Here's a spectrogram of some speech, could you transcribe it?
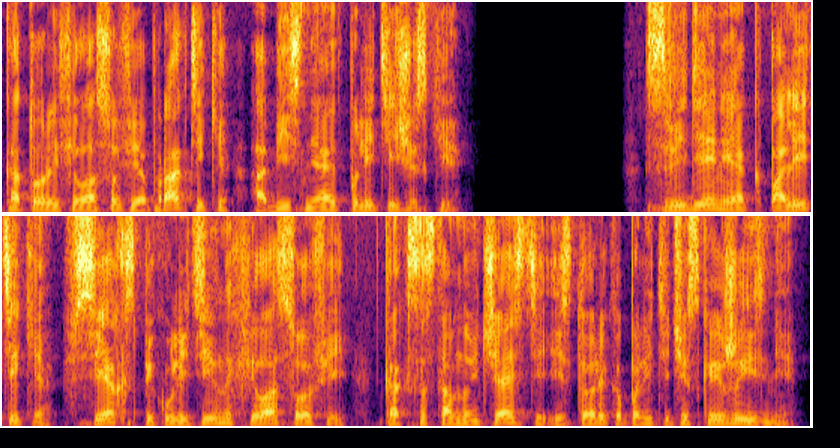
который философия практики объясняет политически. Сведение к политике всех спекулятивных философий, как составной части историко-политической жизни –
